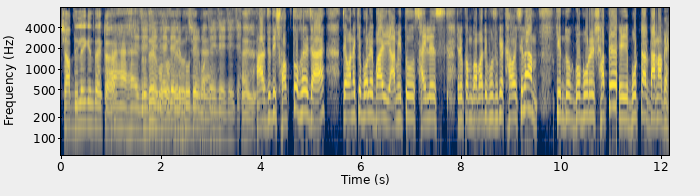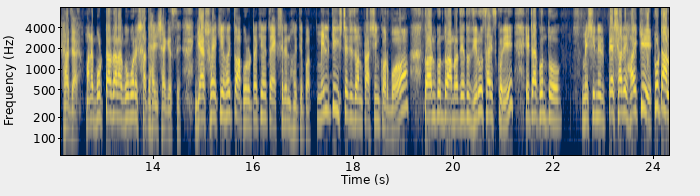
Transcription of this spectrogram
চাপ দিলেই কিন্তু একটা হ্যাঁ, হ্যাঁ, হ্যাঁ, এই দুধের মতো এই যে- এই হ্যাঁ। এই এই এই। এই। আর যদি শক্ত হয়ে যায় তো অনেকে বলে ভাই আমি তো সাইলেস এরকম গবাদি পশুকে খাওয়াইছিলাম, কিন্তু গোবরের সাথে এই বোটটার দানা দেখা যায়। মানে বোটটার দানা গোবরের সাথে হাইসা গেছে। গ্যাস হয়ে কি হয়তো গরুটা কি হয়তো অ্যাক্সিডেন্ট হইতে পারে মিল্কিং স্টেজে যখন ক্রাশিং করব, তখন কিন্তু আমরা যেহেতু জিরো সাইজ করি, এটা কিন্তু মেশিনের প্রেসারে হয় কি? টোটাল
